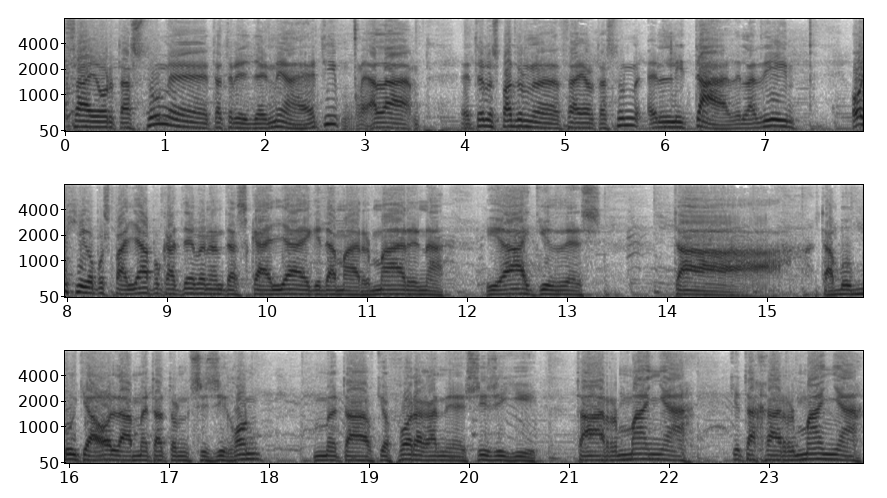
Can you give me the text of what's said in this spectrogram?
θα εορταστούν ε, τα 39 έτη, αλλά ε, τέλος πάντων ε, θα εορταστούν ε, λιτά, δηλαδή όχι όπως παλιά που κατέβαιναν τα σκαλιά και τα μαρμάρινα, οι άκηδες, τα, τα μπουμπούκια όλα μετά των συζυγών, με τα και φόραγαν οι σύζυγοι, τα αρμάνια και τα χαρμάνια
